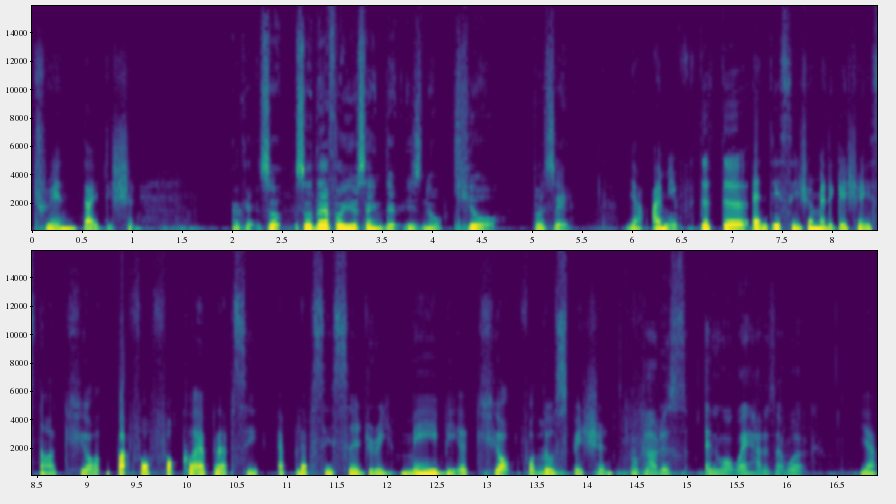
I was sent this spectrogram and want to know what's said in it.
trained dietitian. Okay, so so therefore you're saying there is no cure per se. Yeah, I mean the, the anti-seizure medication is not a cure, but for focal epilepsy, epilepsy surgery may be a cure for those patients. Okay. How does, in what way, how does that work? Yeah.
